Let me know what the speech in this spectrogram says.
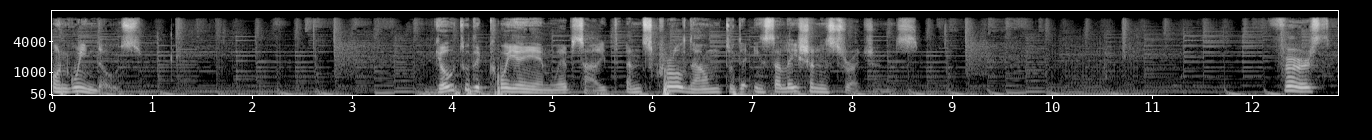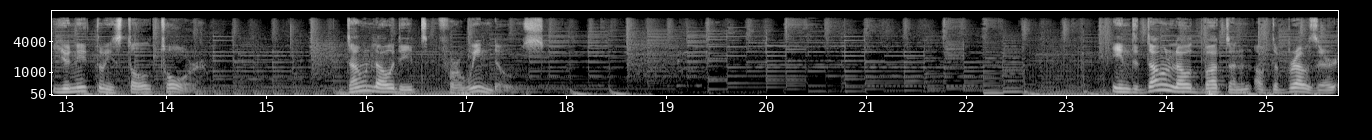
on Windows. Go to the KOIIM website and scroll down to the installation instructions. First, you need to install Tor. Download it for Windows. In the download button of the browser,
